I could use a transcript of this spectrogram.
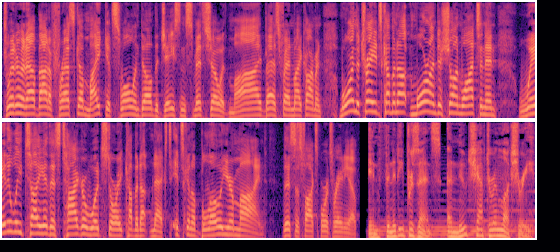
Twitter at How About a Fresca. Mike at Swollen Dome, the Jason Smith Show with my best friend Mike Harmon. More on the trades coming up. More on Deshaun Watson, and wait till we tell you this Tiger Woods story coming up next. It's going to blow your mind. This is Fox Sports Radio. Infiniti presents a new chapter in luxury,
